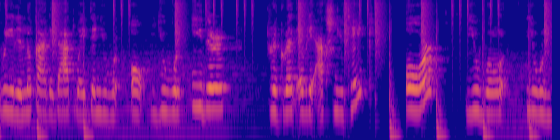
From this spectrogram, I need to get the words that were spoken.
really look at it that way, then you will oh, you will either regret every action you take, or you will you will be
